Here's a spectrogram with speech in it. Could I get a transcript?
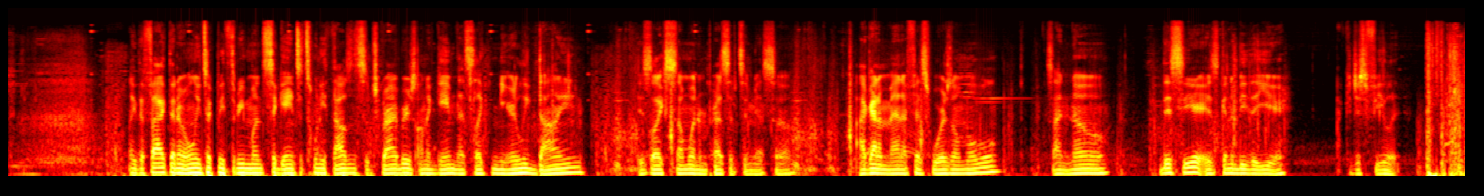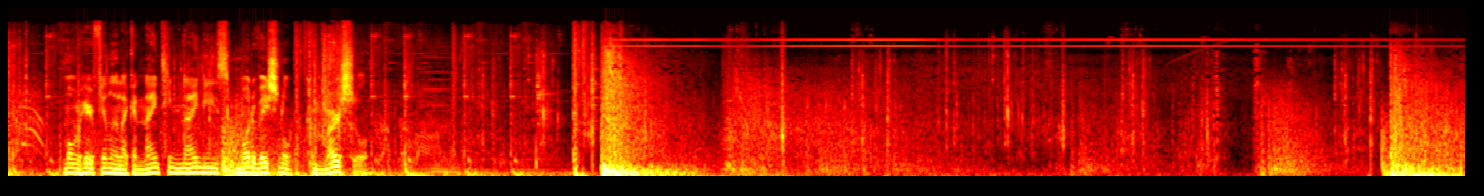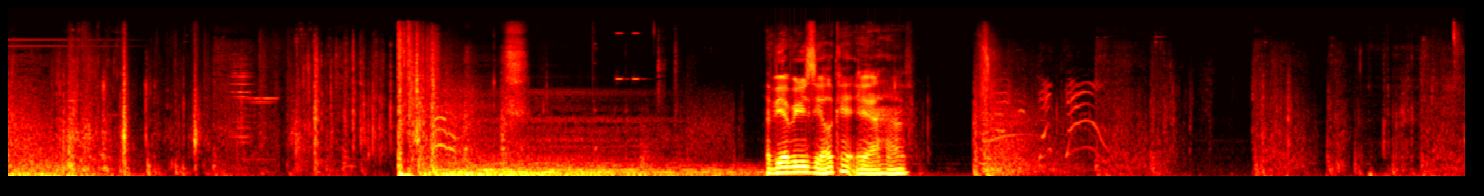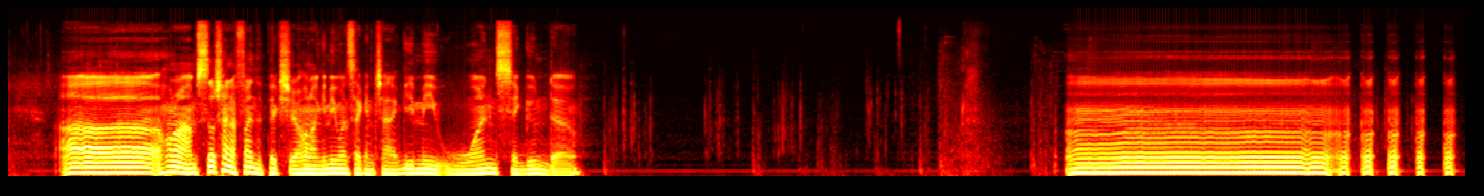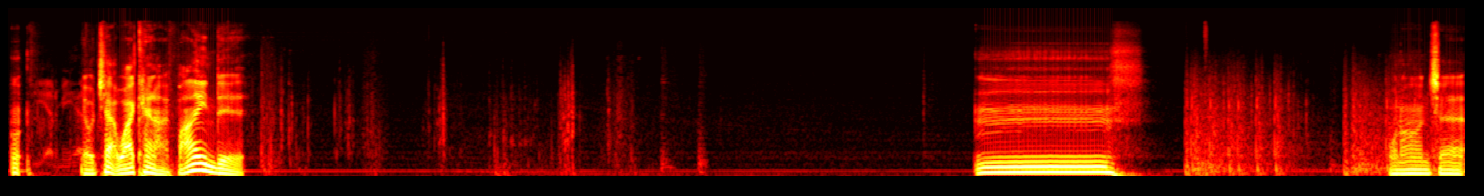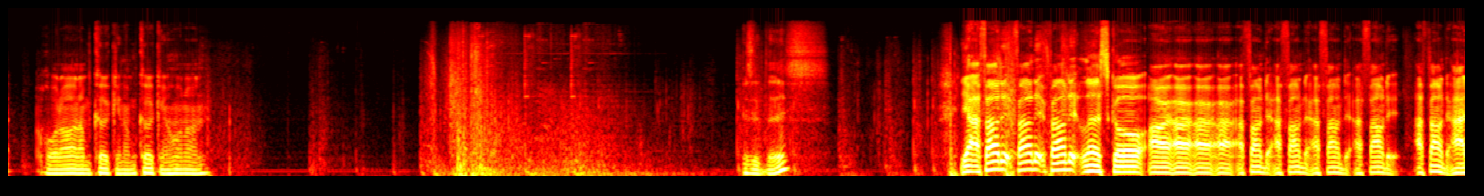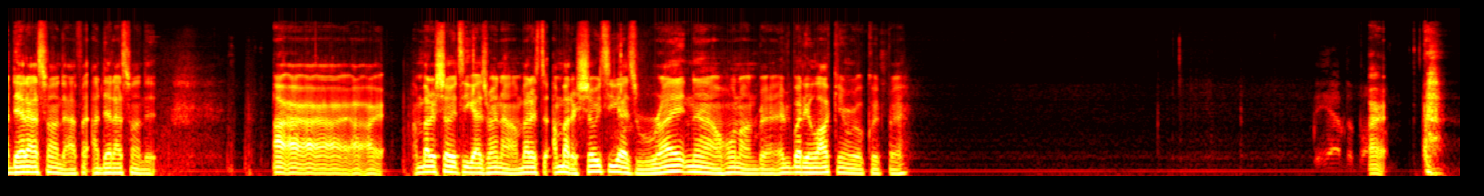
Like the fact that it only took me three months to gain to 20,000 subscribers on a game that's like nearly dying is like somewhat impressive to me. So I gotta manifest Warzone Mobile because I know this year is gonna be the year. I could just feel it. I'm over here feeling like a 1990s motivational commercial. Have you ever used the LK? Yeah, I have. Uh, hold on. I'm still trying to find the picture. Hold on. Give me one second, chat. Give me one segundo. Uh, uh, uh, uh, uh, uh, Yo, chat. Why can't I find it? Mm. Hold on, chat. Hold on, I'm cooking. I'm cooking. Hold on. Is it this? Yeah, I found it. Found it. Found it. Let's go. All right, all right, all right. I found it. I found it. I found it. I found it. I found it. I dead ass found it. I, dead ass found it. All right, all right, all right, all right. I'm about to show it to you guys right now. I'm about to. I'm about to show it to you guys right now. Hold on, bro. Everybody, lock in real quick, bro. they have the bomb. All right.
